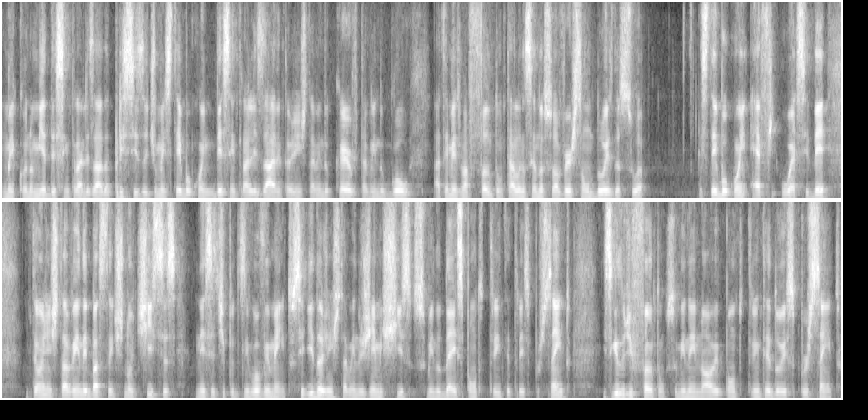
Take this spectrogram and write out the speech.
uma economia descentralizada precisa de uma stablecoin descentralizada. Então, a gente está vendo Curve, está vendo Go, até mesmo a Phantom está lançando a sua versão 2 da sua stablecoin FUSD. Então a gente está vendo bastante notícias nesse tipo de desenvolvimento. Seguido a gente está vendo GMX subindo 10,33% e seguido de Phantom subindo em 9,32%.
